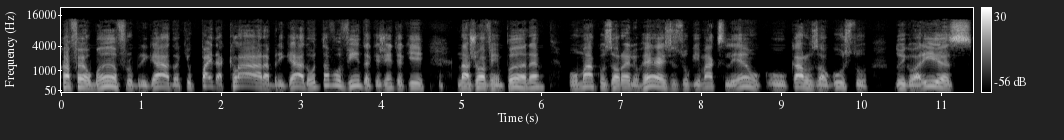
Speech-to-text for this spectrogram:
Rafael Manfro, obrigado. Aqui o pai da Clara, obrigado. Hoje estava ouvindo aqui a gente aqui na Jovem Pan, né? O Marcos Aurélio Regis, o Guimax Leão, o Carlos Augusto do Iguarias,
